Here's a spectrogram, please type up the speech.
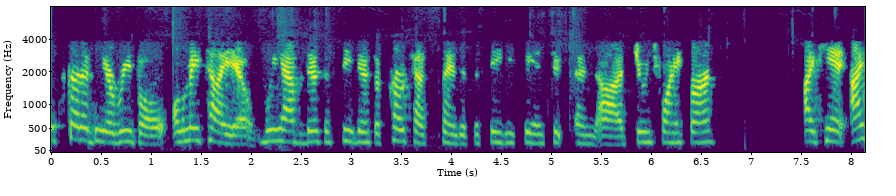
it's going to be a revolt. Well, let me tell you, we have there's a there's a protest planned at the CDC in, in uh, June 21st. I can't I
